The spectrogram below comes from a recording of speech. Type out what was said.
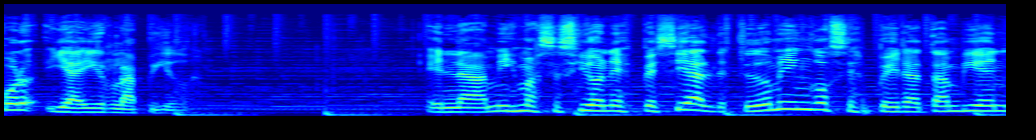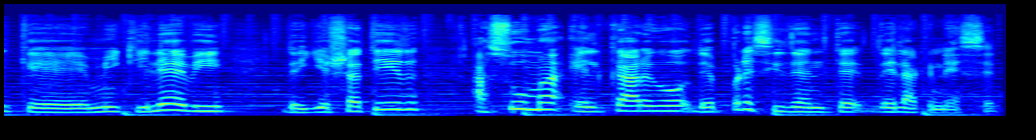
por Yair Lapid. En la misma sesión especial de este domingo se espera también que Miki Levy de Yeshatid asuma el cargo de presidente de la Knesset.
